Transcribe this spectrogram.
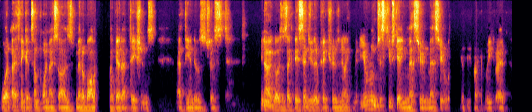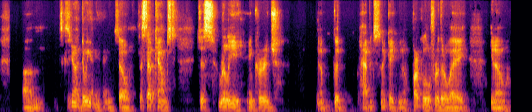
what I think at some point I saw is metabolic adaptations at the end, it was just, you know how it goes. It's like they send you their pictures and you're like, your room just keeps getting messier and messier every fucking week, right? Um, it's because you're not doing anything. So the step counts just really encourage, you know, good habits. Like, you know, park a little further away. You know,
